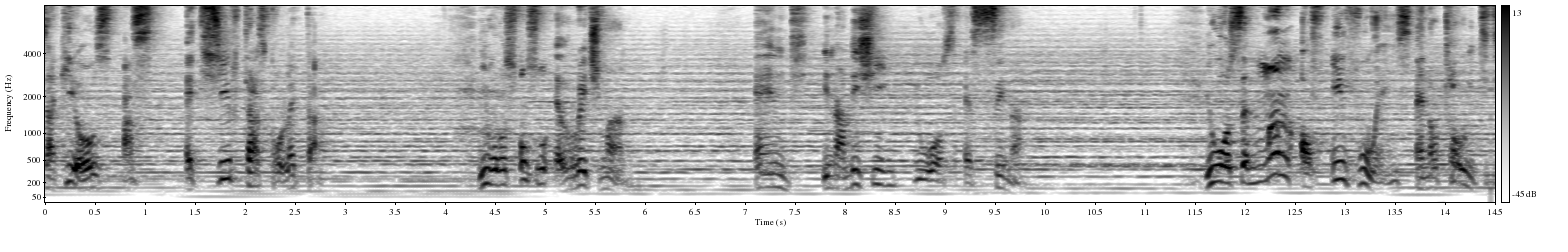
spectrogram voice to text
Zacchaeus as a chief tax collector. He was also a rich man, and in addition, he was a sinner. He was a man of influence and authority.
